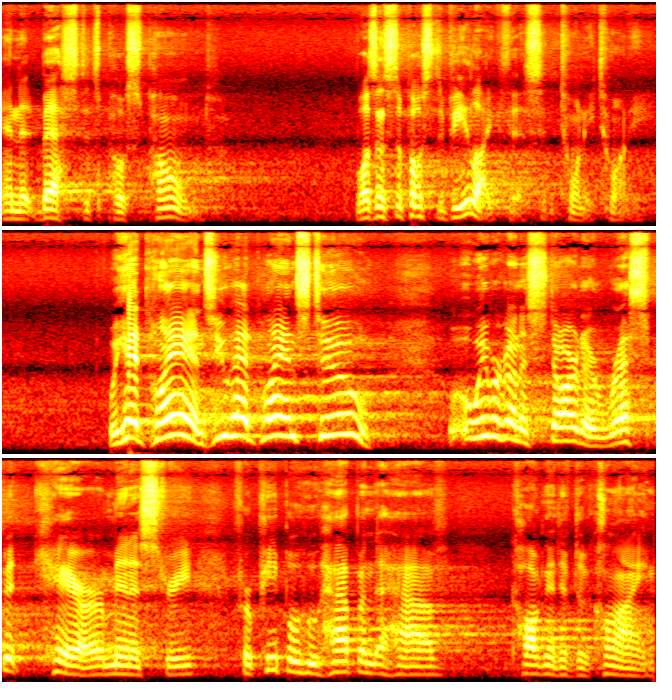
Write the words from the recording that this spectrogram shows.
and at best, it's postponed. Wasn't supposed to be like this in 2020. We had plans. You had plans too. We were going to start a respite care ministry for people who happen to have cognitive decline.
